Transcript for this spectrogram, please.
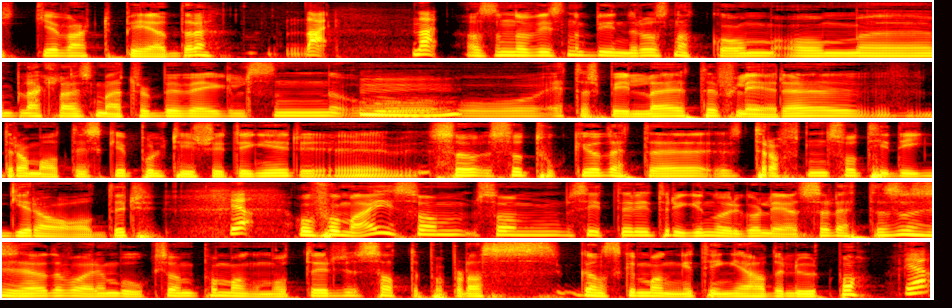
ikke vært bedre. Nei. Nei. Altså Når vi begynner å snakke om, om Black Lives Matter-bevegelsen og, Mm. Og etterspillet etter flere dramatiske politiskytinger, uh, så, så tok jo dette traff den så til de grader. Ja. Og for meg, som, som sitter i trygge Norge og leser dette, så syns jeg det var en bok som på mange måter satte på plass ganske mange ting jeg hadde lurt på. Ja.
